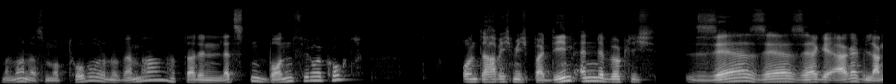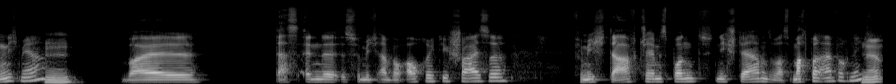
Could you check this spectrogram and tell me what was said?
wann war das, im Oktober oder November, habe da den letzten Bond-Film geguckt und da habe ich mich bei dem Ende wirklich sehr, sehr, sehr geärgert, wie lange nicht mehr, Mhm. weil das Ende ist für mich einfach auch richtig scheiße. Für mich darf James Bond nicht sterben, sowas macht man einfach nicht. Ja.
